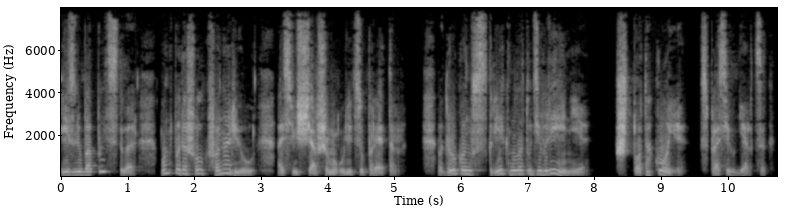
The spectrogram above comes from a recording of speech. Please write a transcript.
Из любопытства он подошел к фонарю, освещавшему улицу Претер. Вдруг он вскрикнул от удивления. «Что такое?» — спросил герцог.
